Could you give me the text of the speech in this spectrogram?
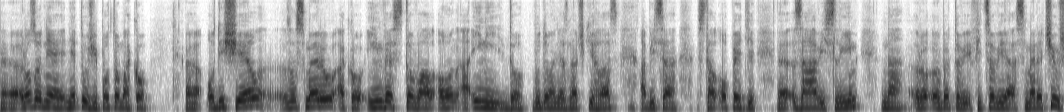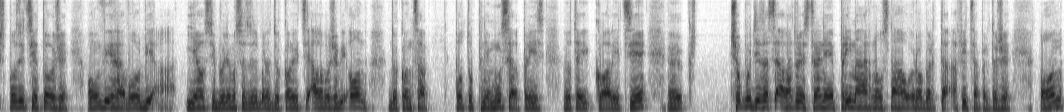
Rozhodne netúži potom, ako E, odišiel zo Smeru, ako investoval on a iný do budovania značky hlas, aby sa stal opäť e, závislým na Robertovi Ficovi a Smere, či už z pozície toho, že on vyhrá voľby a jeho si bude musieť zobrať do koalície, alebo že by on dokonca potupne musel prísť do tej koalície, e, čo bude zase ale na druhej strane primárnou snahou Roberta Fica, pretože on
